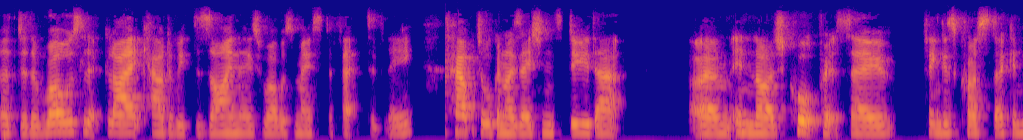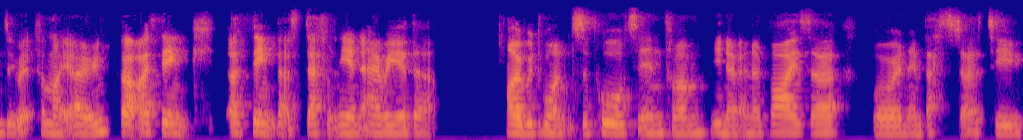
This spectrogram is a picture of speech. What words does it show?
uh, do the roles look like? How do we design those roles most effectively? I've helped organizations do that um, in large corporates. So fingers crossed I can do it for my own. But I think I think that's definitely an area that I would want support in from, you know, an advisor or an investor to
